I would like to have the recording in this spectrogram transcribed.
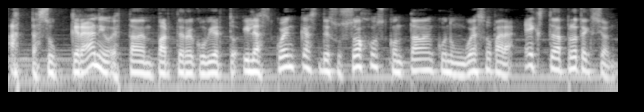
Hasta su cráneo estaba en parte recubierto y las cuencas de sus ojos contaban con un hueso para extra protección.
